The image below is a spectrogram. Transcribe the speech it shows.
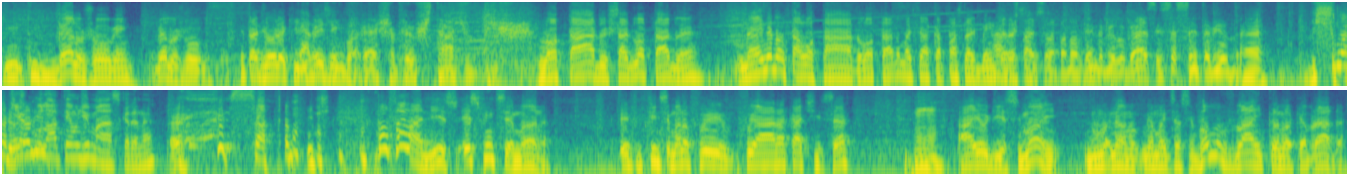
Que, que belo jogo, hein? Belo jogo. Ele tá de olho aqui Cara, de vez em quando. Fecha ver o estádio, bicho. Lotado, o estádio lotado, né? Não, ainda não está lotado, lotado, mas tem uma capacidade bem ah, interessante. O estádio será para 90 mil lugares, tem 60 mil. É. Vixe, Maria. Aqui lá tem um de máscara, né? É, exatamente. Vamos falar nisso. Esse fim de semana, esse fim de semana eu fui, fui a Aracati, certo? Hum. Aí eu disse, mãe, não, minha mãe disse assim, vamos lá em Canoa Quebrada,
